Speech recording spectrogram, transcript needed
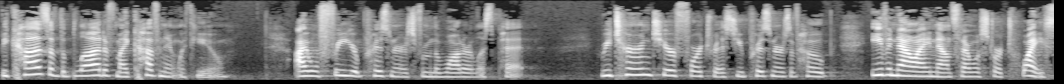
because of the blood of my covenant with you, I will free your prisoners from the waterless pit. Return to your fortress, you prisoners of hope. Even now I announce that I will restore twice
